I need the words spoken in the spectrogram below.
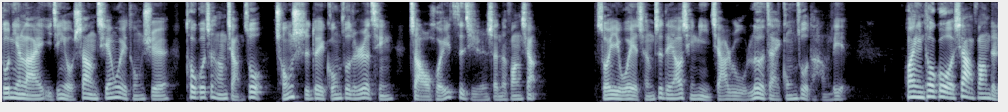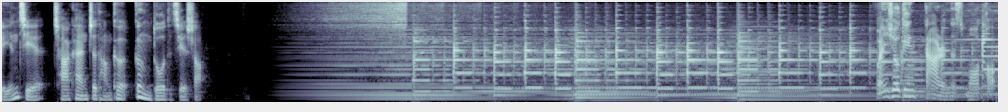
多年来，已经有上千位同学透过这场讲座，重拾对工作的热情，找回自己人生的方向。所以，我也诚挚的邀请你加入乐在工作的行列。欢迎透过下方的连结，查看这堂课更多的介绍。欢迎收听大人的 Small Talk，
